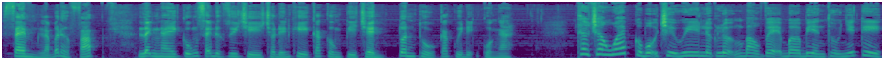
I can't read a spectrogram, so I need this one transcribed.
xem là bất hợp pháp. Lệnh này cũng sẽ được duy trì cho đến khi các công ty trên tuân thủ các quy định của Nga. Theo trang web của Bộ Chỉ huy Lực lượng Bảo vệ bờ biển Thổ Nhĩ Kỳ,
